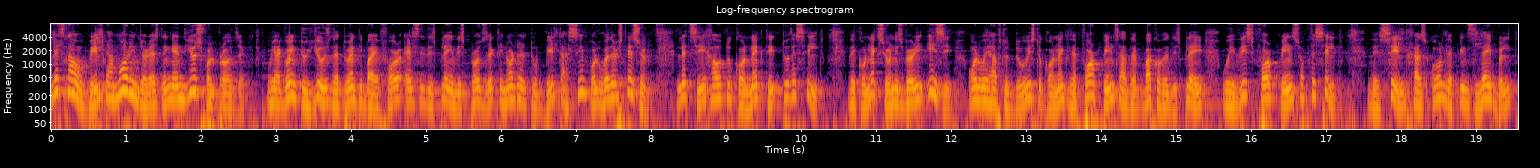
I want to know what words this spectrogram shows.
Let's now build a more interesting and useful project. We are going to use the 20x4 LCD display in this project in order to build a simple weather station. Let's see how to connect it to the shield. The connection is very easy. All we have to do is to connect the 4 pins at the back of the display with these 4 pins of the shield. The shield has all the pins labeled,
